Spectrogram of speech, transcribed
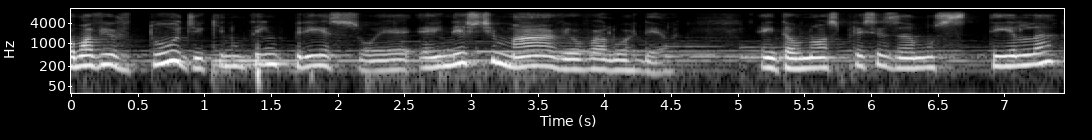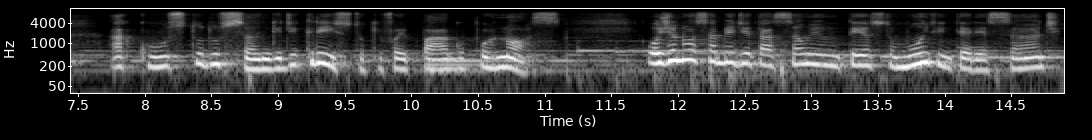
é uma virtude que não tem preço, é, é inestimável o valor dela. Então nós precisamos tê-la a custo do sangue de Cristo, que foi pago por nós. Hoje a nossa meditação é um texto muito interessante.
